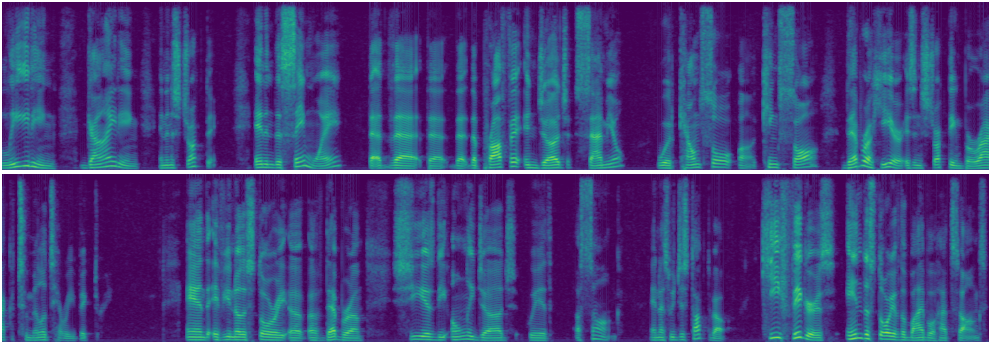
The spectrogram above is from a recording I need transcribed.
leading, guiding, and instructing. And in the same way, that that that, that the prophet and judge Samuel would counsel uh, King Saul, Deborah here is instructing Barak to military victory. And if you know the story of, of Deborah, she is the only judge with a song. And as we just talked about, key figures in the story of the Bible had songs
